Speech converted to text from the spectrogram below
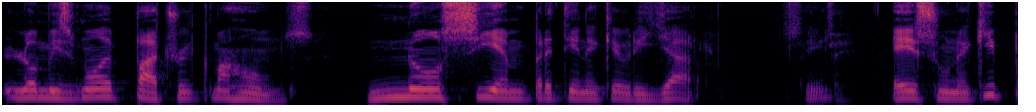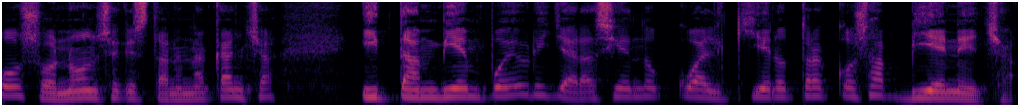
lo mismo de Patrick Mahomes, no siempre tiene que brillar. ¿sí? Sí. Es un equipo, son 11 que están en la cancha y también puede brillar haciendo cualquier otra cosa bien hecha.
